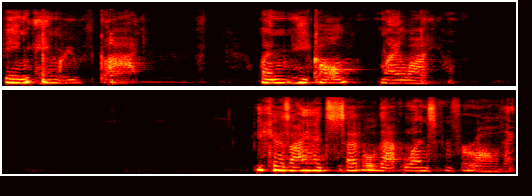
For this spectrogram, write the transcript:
being angry with God when he called my Lottie home. Because I had settled that once and for all that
